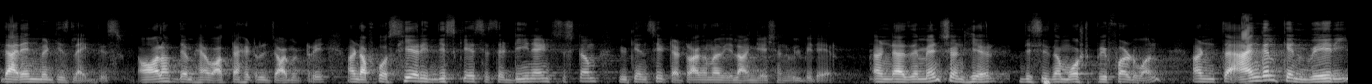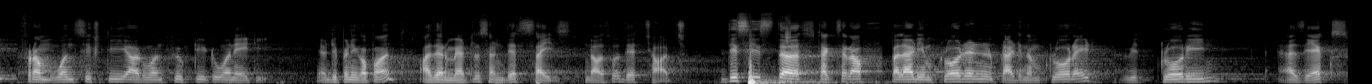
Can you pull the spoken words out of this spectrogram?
the arrangement is like this. All of them have octahedral geometry. And of course here in this case it is a D9 system. You can see tetragonal elongation will be there. And as I mentioned here this is the most preferred one and the angle can vary from 160 or 150 to 180 uh, depending upon other metals and their size and also their charge. This is the structure of palladium chloride and platinum chloride with chlorine as X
